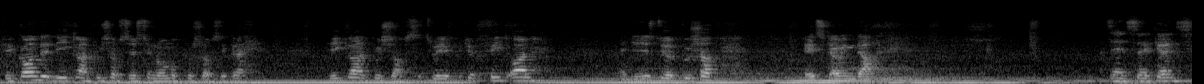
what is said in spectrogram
If you can't do decline push-ups, just do normal push-ups, okay? Decline push-ups. It's where you put your feet on and you just do a push-up. It's going down. 10 seconds.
